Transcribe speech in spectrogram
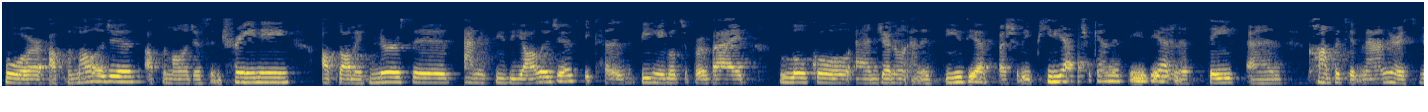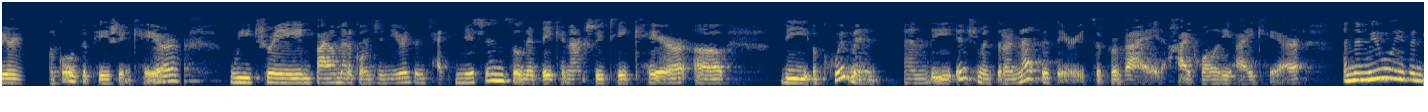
for ophthalmologists, ophthalmologists in training, ophthalmic nurses, anesthesiologists, because being able to provide local and general anesthesia, especially pediatric anesthesia in a safe and competent manner is very to patient care. We train biomedical engineers and technicians so that they can actually take care of the equipment and the instruments that are necessary to provide high quality eye care. And then we will even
